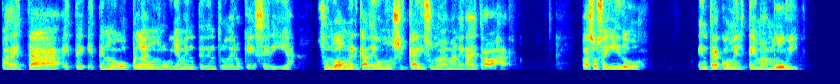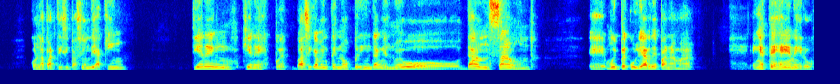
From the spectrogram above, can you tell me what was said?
para esta, este, este nuevo plan, obviamente, dentro de lo que sería su nuevo mercadeo musical y su nueva manera de trabajar. Paso seguido, entra con el tema Movie, con la participación de Akin. Tienen quienes pues básicamente nos brindan el nuevo dance sound eh, muy peculiar de Panamá. En este género,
